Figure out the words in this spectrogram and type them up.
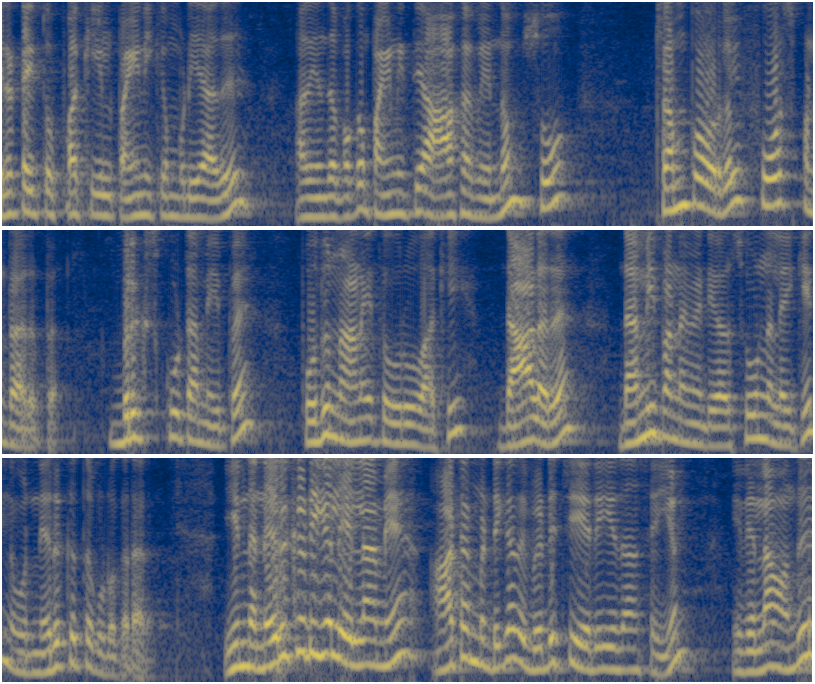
இரட்டை துப்பாக்கியில் பயணிக்க முடியாது. அது இந்த பக்கம் பயணித்தே ஆக வேண்டும். ஸோ ட்ரம்ப் அவர்கள் ஃபோர்ஸ் பண்ணுறாரு இப்போ. பிரிக்ஸ் கூட்டமைப்பை பொது நாணயத்தை உருவாக்கி டாலரை டம்மி பண்ண வேண்டிய ஒரு சூழ்நிலைக்கு ஒரு நெருக்கத்தை கொடுக்குறாரு. இந்த நெருக்கடிகள் எல்லாமே ஆட்டோமேட்டிக்காக அதை வெடித்து எரிய தான் செய்யும். இதெல்லாம் வந்து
